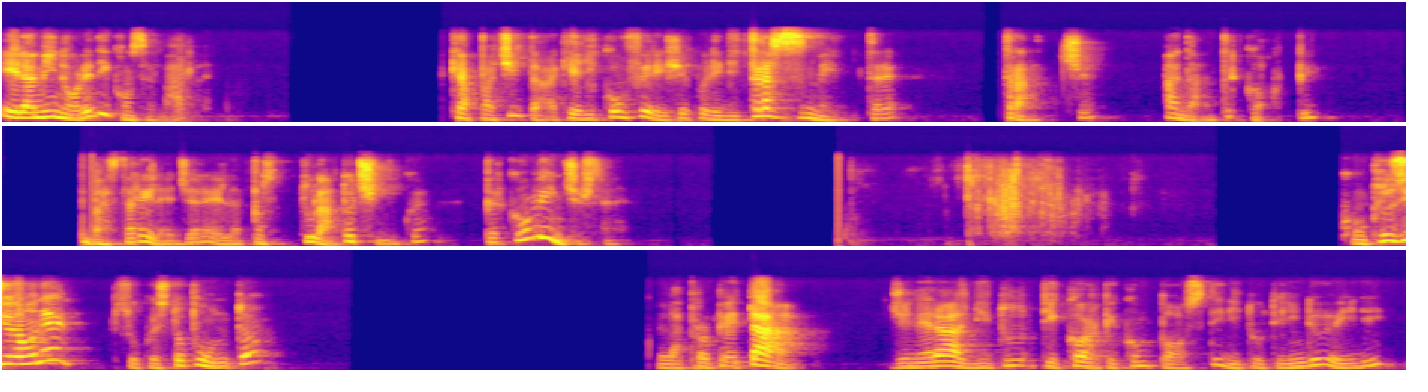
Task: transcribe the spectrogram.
e la minore di conservarle. Capacità che gli conferisce quelle di trasmettere tracce ad altri corpi. Basta rileggere il postulato 5 per convincersene. Conclusione su questo punto. La proprietà generale di tutti i corpi composti, di tutti gli individui,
